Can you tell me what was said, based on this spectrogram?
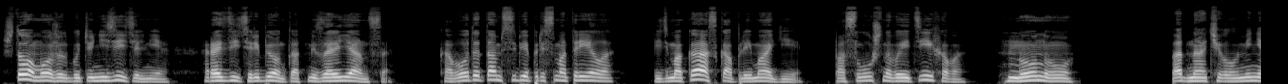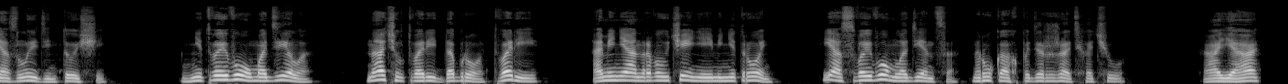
Что может быть унизительнее родить ребенка от мезальянса? Кого ты там себе присмотрела? Ведьмака с каплей магии, послушного и тихого? Ну-ну. Подначивал меня злый день тощий. Не твоего ума дело. Начал творить добро, твори. А меня нравоучениями не тронь. Я своего младенца на руках подержать хочу. А я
